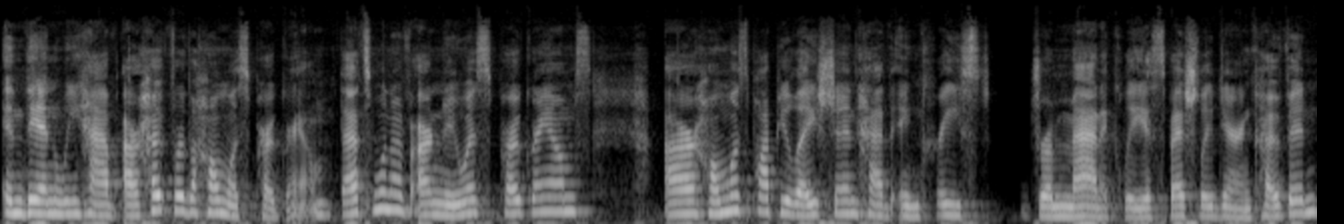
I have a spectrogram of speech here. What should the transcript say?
and then we have our Hope for the Homeless program. That's one of our newest programs. Our homeless population had increased dramatically, especially during COVID.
